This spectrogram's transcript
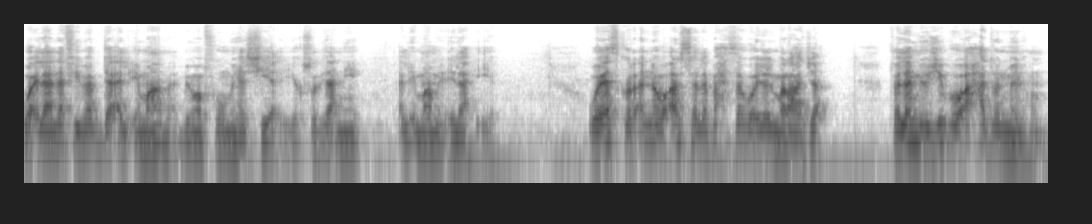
وإلى نفي مبدأ الإمامة بمفهومها الشيعي يقصد يعني الإمامة الإلهية. ويذكر أنه أرسل بحثه إلى المراجع فلم يجبه أحد منهم.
